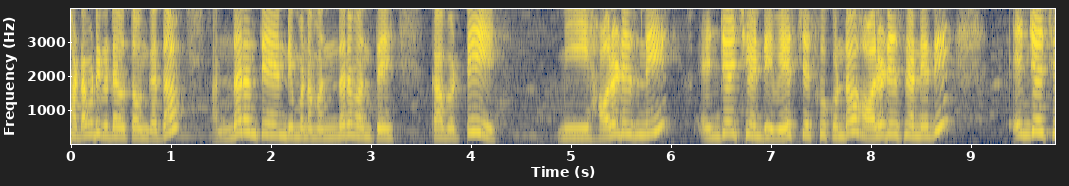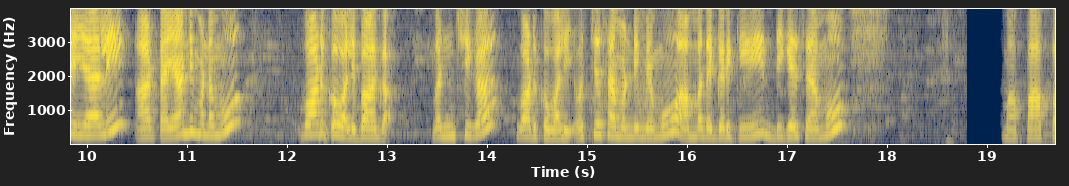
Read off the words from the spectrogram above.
హడావుడి రెడీ అవుతాం కదా. అందరూ అంతే అండి మనం అందరం అంతే. కాబట్టి మీ హాలిడేస్ని ఎంజాయ్ చేయండి వేస్ట్ చేసుకోకుండా హాలిడేస్ అనేది ఎంజాయ్ చేయాలి. ఆ టయాన్ని మనము వాడుకోవాలి బాగా. మంచిగా వాడుకోవాలి. వచ్చేసామండి మేము అమ్మ దగ్గరికి దిగేసాము. మా పాప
